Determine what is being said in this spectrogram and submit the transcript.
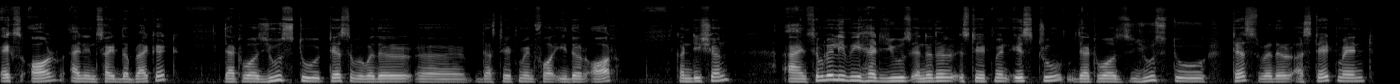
XOR and inside the bracket that was used to test whether uh, the statement for either OR condition. And similarly we had used another statement is true that was used to test whether a statement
